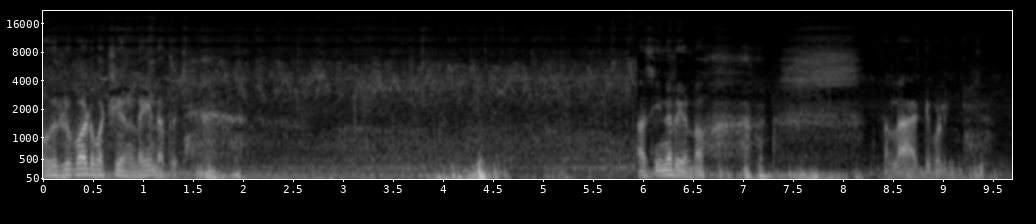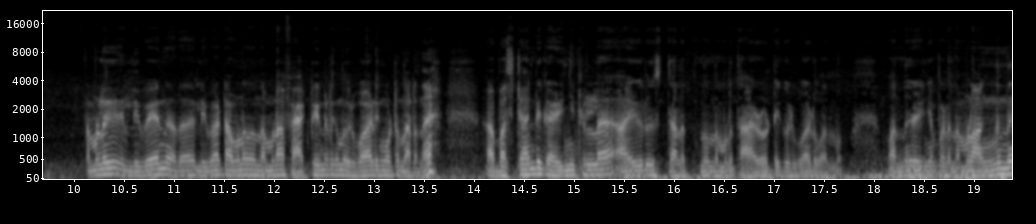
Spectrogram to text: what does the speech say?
ഒരുപാട് പക്ഷികളുണ്ട് അതിന്റെ അകത്ത്. ആ സീനറി ഉണ്ടോ നല്ല അടിപൊളി. നമ്മൾ ലിവേന്ന് അതായത് ലിവ ടൗണിൽ നിന്ന് നമ്മുടെ ആ ഫാക്ടറിന്റെ അടുക്കുന്ന ഒരുപാട് ഇങ്ങോട്ട് നടന്നേ. ആ ബസ് സ്റ്റാൻഡ് കഴിഞ്ഞിട്ടുള്ള ആ ഒരു സ്ഥലത്ത് നിന്ന് നമ്മൾ താഴോട്ടേക്ക് ഒരുപാട് വന്നു. വന്നു കഴിഞ്ഞപ്പോൾ നമ്മൾ അങ്ങന്ന്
